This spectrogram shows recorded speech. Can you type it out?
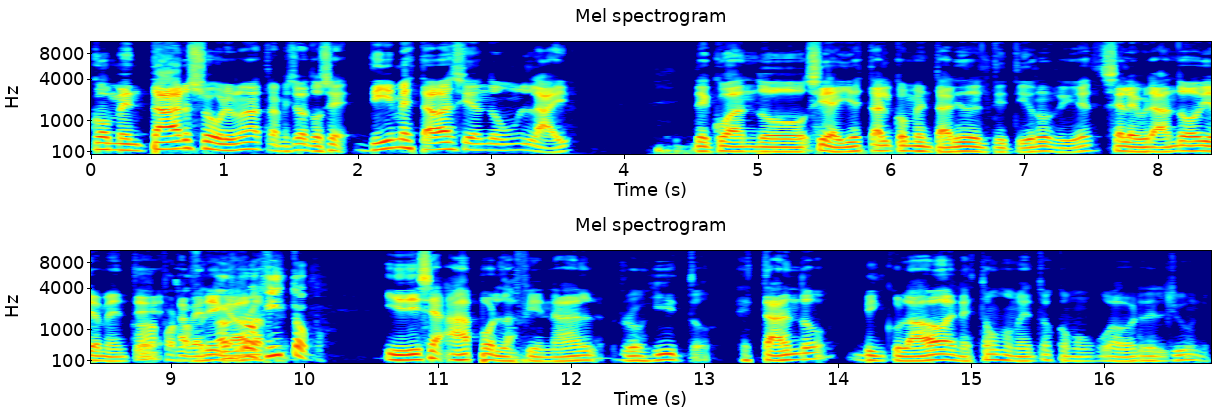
comentar sobre una transmisión. Entonces, Dime estaba haciendo un live de cuando, sí, ahí está el comentario del Titi Rodríguez, celebrando obviamente Ah, por la haber final llegado la rojito. y dice, ah, por la final rojito, estando vinculado en estos momentos como un jugador del Junior.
